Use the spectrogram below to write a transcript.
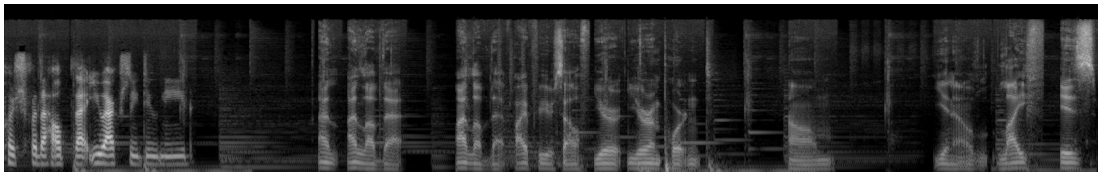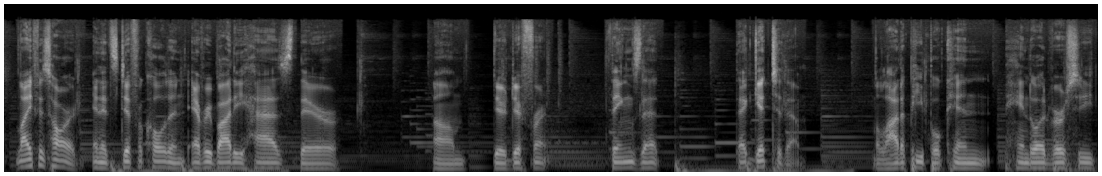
push for the help that you actually do need. I i love that. I love that. Fight for yourself. You're you're important. Um you know life is life is hard and it's difficult and everybody has their um their different things that that get to them. A lot of people can handle adversity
